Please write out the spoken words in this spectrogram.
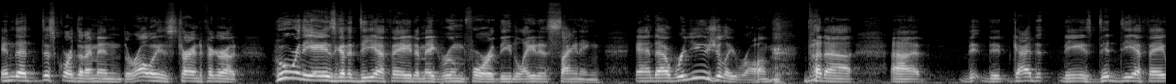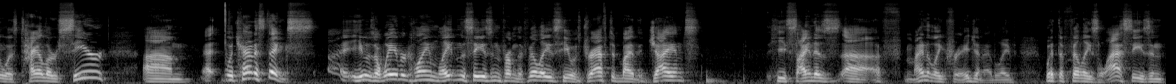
in the Discord that I'm in, they're always trying to figure out who are the A's going to DFA to make room for the latest signing, and uh, we're usually wrong. but uh, uh, the, the guy that the A's did DFA was Tyler Cyr, um, which kind of stinks. He was a waiver claim late in the season from the Phillies. He was drafted by the Giants. He signed as uh, a minor league free agent, I believe, with the Phillies last season.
